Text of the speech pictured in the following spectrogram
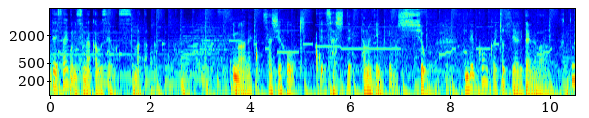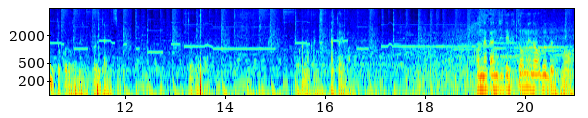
で最後に砂かぶせます。また。今はね刺し穂を切って刺して溜めていきましょう。で今回ちょっとやりたいのが太いところをね取りたいんですよ。太い枝。こんな感じ。例えば。こんな感じで太めの部分を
